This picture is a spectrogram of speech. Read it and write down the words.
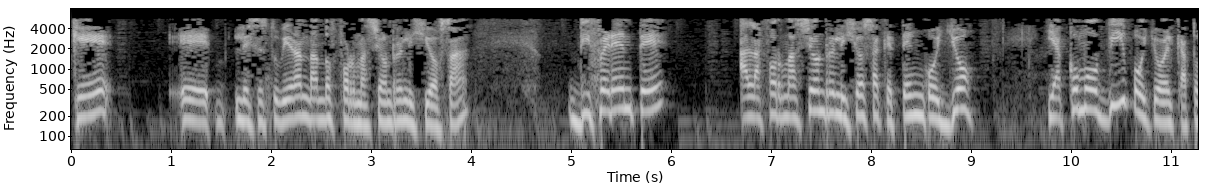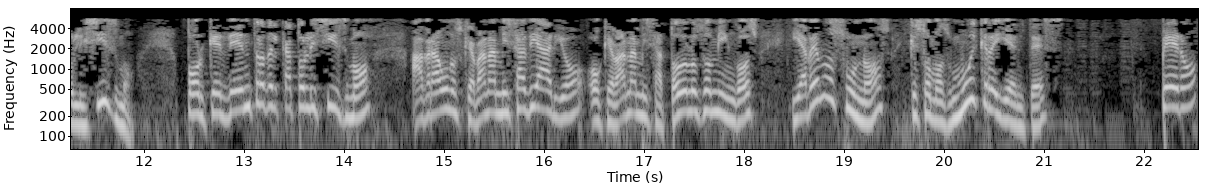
que eh, les estuvieran dando formación religiosa diferente a la formación religiosa que tengo yo y a cómo vivo yo el catolicismo. Porque dentro del catolicismo habrá unos que van a misa diario o que van a misa todos los domingos y habemos unos que somos muy creyentes, pero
